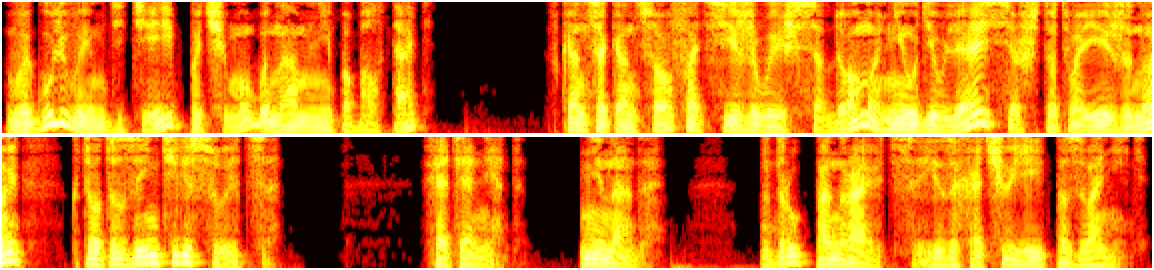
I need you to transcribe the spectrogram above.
Выгуливаем детей, почему бы нам не поболтать? В конце концов, отсиживаешься дома, не удивляйся, что твоей женой кто-то заинтересуется. Хотя нет, не надо. Вдруг понравится и захочу ей позвонить.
